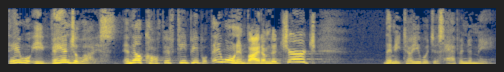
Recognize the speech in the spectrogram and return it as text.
They will evangelize and they'll call 15 people. They won't invite them to church. Let me tell you what just happened to me.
